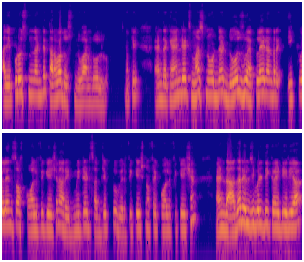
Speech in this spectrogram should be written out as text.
అది ఎప్పుడు వస్తుందంటే తర్వాత వస్తుంది వారం రోజుల్లో. Okay. And the candidates must note that those who applied under equivalence of qualification are admitted subject to verification of a qualification and the other eligibility criteria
